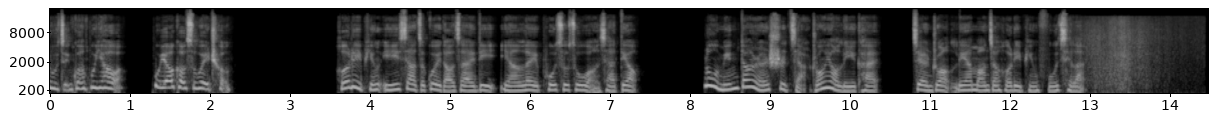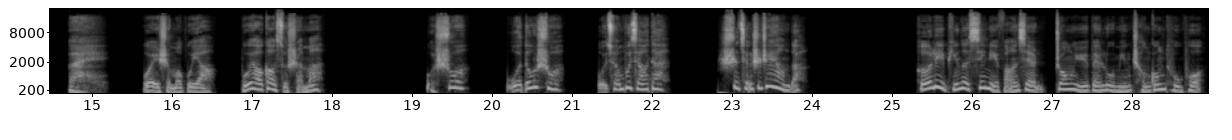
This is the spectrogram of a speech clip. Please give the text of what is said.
陆警官，不要啊！不要告诉魏成。何丽萍一下子跪倒在地，眼泪扑簌簌往下掉。陆明当然是假装要离开，见状连忙将何丽萍扶起来。哎，为什么不要？不要告诉什么？我说，我都说，我全部交代。事情是这样的。何丽萍的心理防线终于被陆明成功突破，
